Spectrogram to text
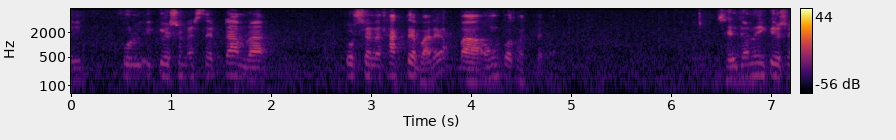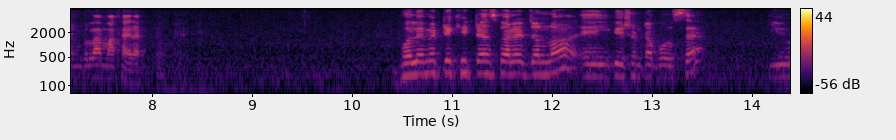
এই ফুল ইকুয়েশনের সেটটা আমরা কোশ্চেনে থাকতে পারে বা অঙ্ক থাকতে পারে। সেই জন্য ইকুয়েশনগুলা মাথায় রাখতে হবে। ভলিওমেট্রিক হিট ট্রান্সফারের জন্য এই ইকুয়েশনটা বলছে। ইউ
